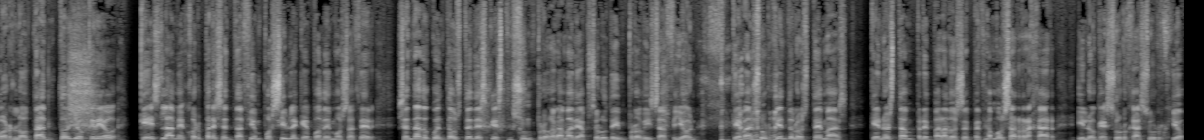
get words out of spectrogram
Por lo tanto, yo creo que es la mejor presentación posible que podemos hacer. ¿Se han dado cuenta ustedes que este es un programa de absoluta improvisación? Que van surgiendo los temas que no están preparados, empezamos a rajar y lo que surja surgió.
